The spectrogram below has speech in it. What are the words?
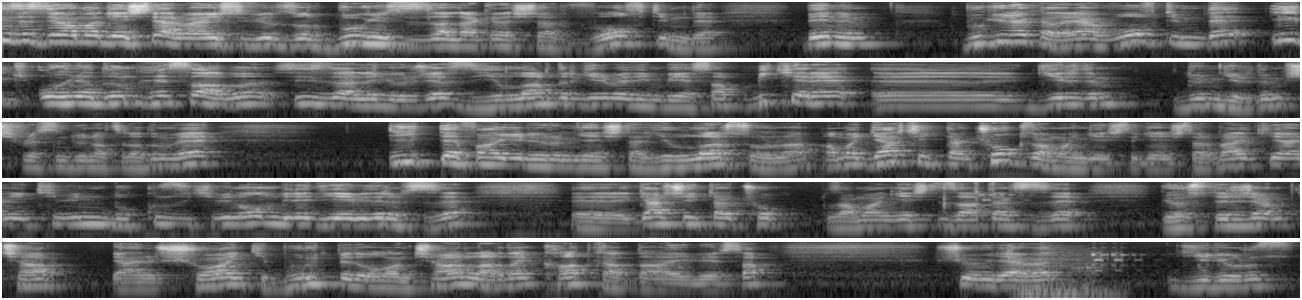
Hepinize selamlar gençler ben Yusuf Yıldızoğlu. Bugün sizlerle arkadaşlar Wolf Team'de benim bugüne kadar yani Wolf Team'de ilk oynadığım hesabı sizlerle göreceğiz. Yıllardır girmediğim bir hesap. Bir kere e, girdim. Dün girdim. Şifresini dün hatırladım ve ilk defa geliyorum gençler yıllar sonra. Ama gerçekten çok zaman geçti gençler. Belki yani 2009-2010 bile diyebilirim size. E, gerçekten çok zaman geçti. Zaten size göstereceğim. Char yani şu anki bu rütbede olan Char'lardan kat kat daha iyi bir hesap. Şöyle hemen giriyoruz.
